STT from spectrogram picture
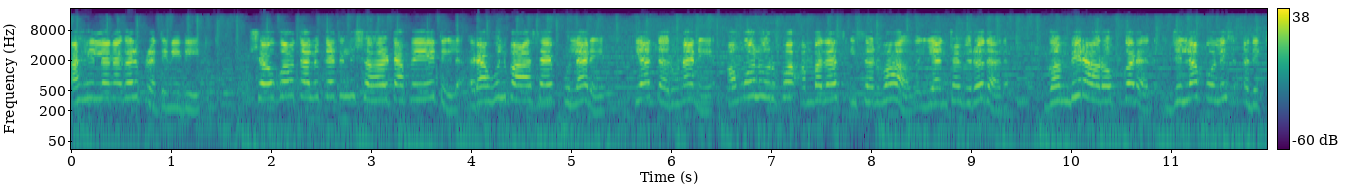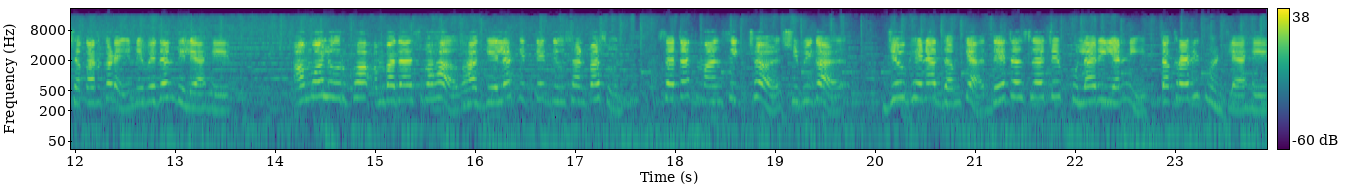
अहिल्यानगर प्रतिनिधी. शेवगाव तालुक्यातील शहर टाकळे येथील राहुल बाळासाहेब फुलारे या तरुणाने अमोल उर्फ अंबादास किसन वाहक यांच्या विरोधात गंभीर आरोप करत जिल्हा पोलीस अधीक्षकांकडे निवेदन दिले आहे. अमोल उर्फ अंबादास वाहक हा गेल्या कित्येक दिवसांपासून सतत मानसिक छळ शिबिगाळ जीव घेण्यात धमक्या देत असल्याचे फुलारी यांनी तक्रारीत म्हटले आहे.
